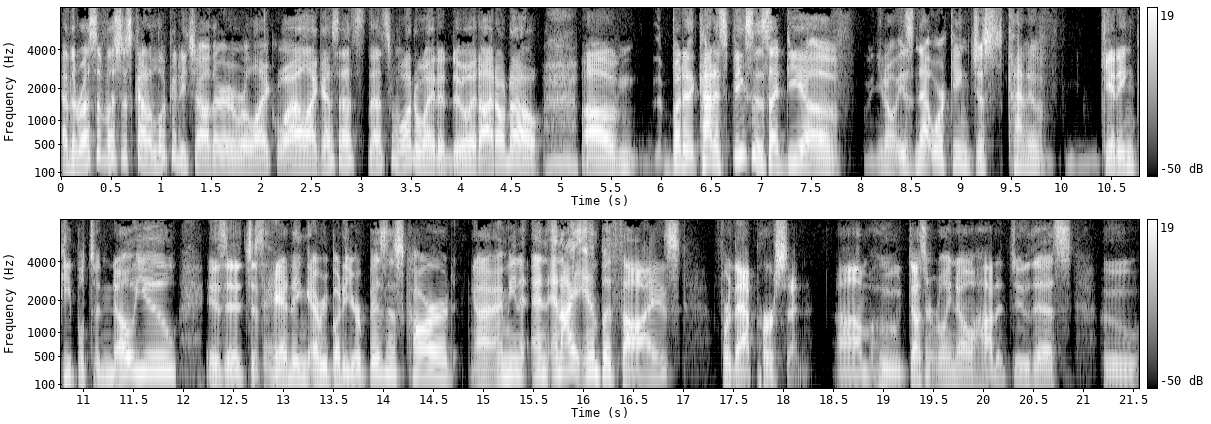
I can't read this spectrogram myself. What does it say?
and the rest of us just kind of look at each other and we're like well i guess that's that's one way to do it i don't know um, but it kind of speaks to this idea of you know is networking just kind of getting people to know you? Is it just handing everybody your business card? I mean, and and I empathize for that person um, who doesn't really know how to do this, who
